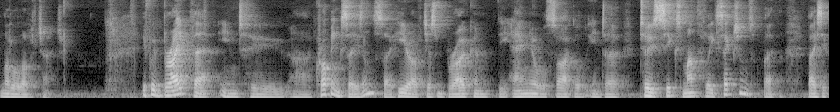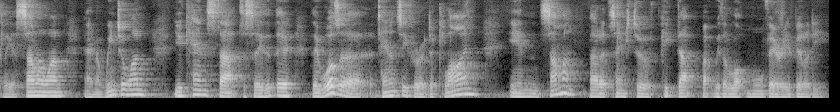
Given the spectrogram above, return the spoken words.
not a lot of change. If we break that into uh, cropping seasons, so here I've just broken the annual cycle into two six monthly sections, basically a summer one and a winter one, you can start to see that there, there was a tendency for a decline in summer, but it seems to have picked up, but with a lot more variability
